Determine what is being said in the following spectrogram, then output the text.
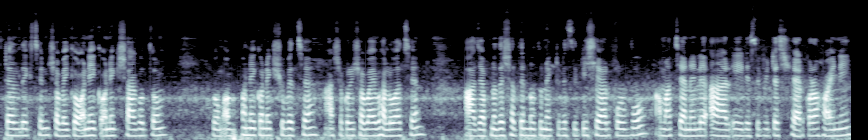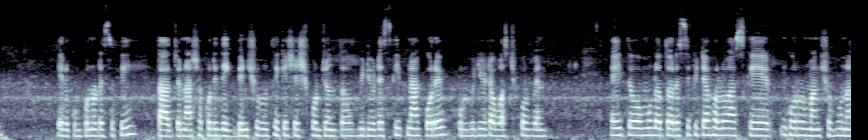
স্টাইল দেখছেন, সবাইকে অনেক অনেক স্বাগতম এবং অনেক অনেক শুভেচ্ছা। আশা করি সবাই ভালো আছেন। আজ আপনাদের সাথে নতুন একটা রেসিপি শেয়ার করব। আমার চ্যানেলে আর এই রেসিপিটা শেয়ার করা হয়নি। এরকম কোনো রেসিপি তার জন্য আশা করি দেখবেন শুরু থেকে শেষ পর্যন্ত। ভিডিওটা স্কিপ না করে ফুল ভিডিওটা ওয়াচ করবেন। এই তো মূলত রেসিপিটা হলো আজকে গরুর মাংস ভুনা।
